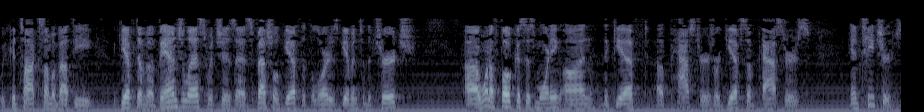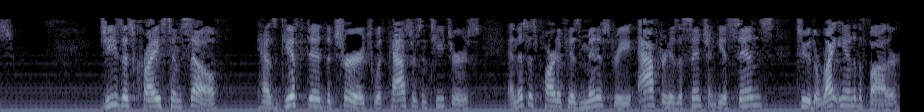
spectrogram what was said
we could talk some about the gift of evangelist, which is a special gift that the Lord has given to the church. Uh, I want to focus this morning on the gift of pastors or gifts of pastors and teachers. Jesus Christ Himself has gifted the church with pastors and teachers, and this is part of His ministry after His ascension. He ascends to the right hand of the Father,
